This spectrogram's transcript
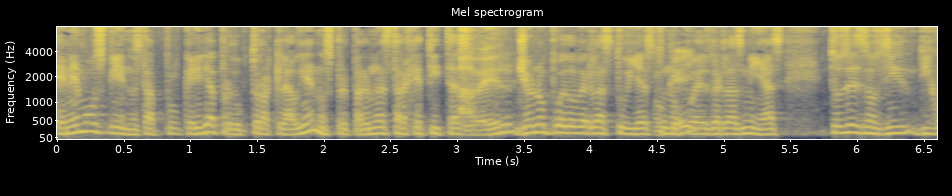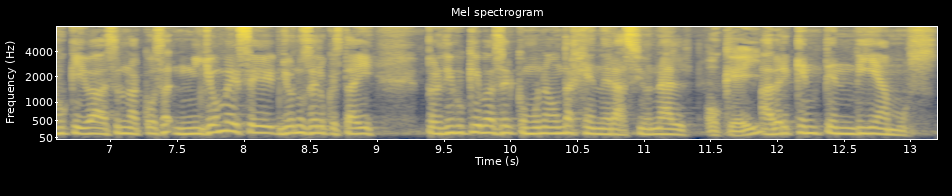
Tenemos bien, nuestra querida productora Claudia nos preparó unas tarjetitas. A ver. Yo no puedo ver las tuyas, tú no puedes ver las mías. Entonces nos di- dijo que iba a hacer una cosa, ni yo me sé, yo no sé lo que está ahí, pero dijo que iba a ser como una onda generacional. Ok. A ver qué entendíamos.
